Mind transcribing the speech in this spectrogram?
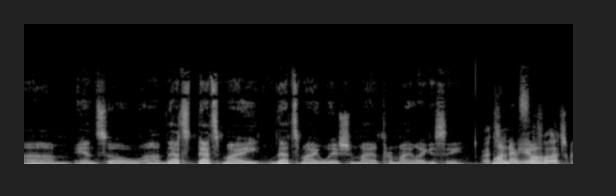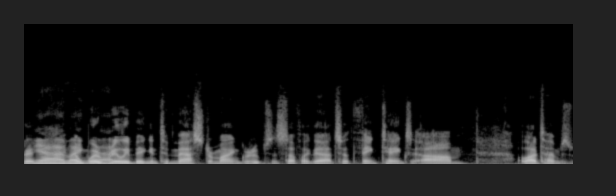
um, and so um, that's that's my that's my wish and my for my legacy. That's Wonderful. Beautiful. That's great. Yeah, I like And we're that. really big into mastermind groups and stuff like that. So think tanks. Um, a lot of times,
